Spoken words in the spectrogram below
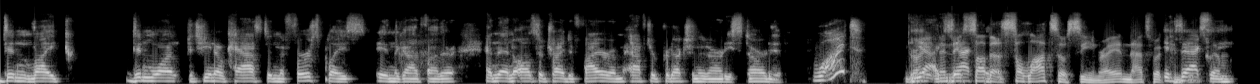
didn't like, didn't want Pacino cast in the first place in The Godfather, and then also tried to fire him after production had already started. What? Right? Yeah, and then they saw the Sollozzo scene, right? And that's what Exactly. them.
